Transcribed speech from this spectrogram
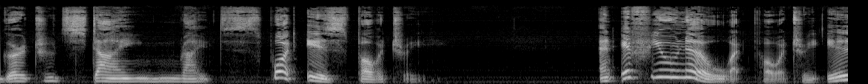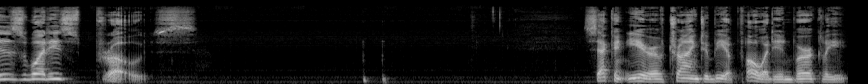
Gertrude Stein writes, What is poetry? And if you know what poetry is, what is prose? Second year of trying to be a poet in Berkeley,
